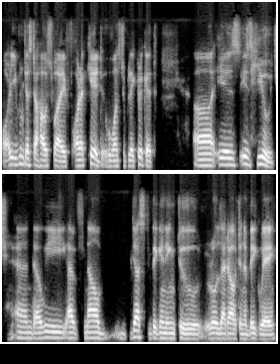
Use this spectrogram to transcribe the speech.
or even just a housewife or a kid who wants to play cricket uh, is is huge, and uh, we have now just beginning to roll that out in a big way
